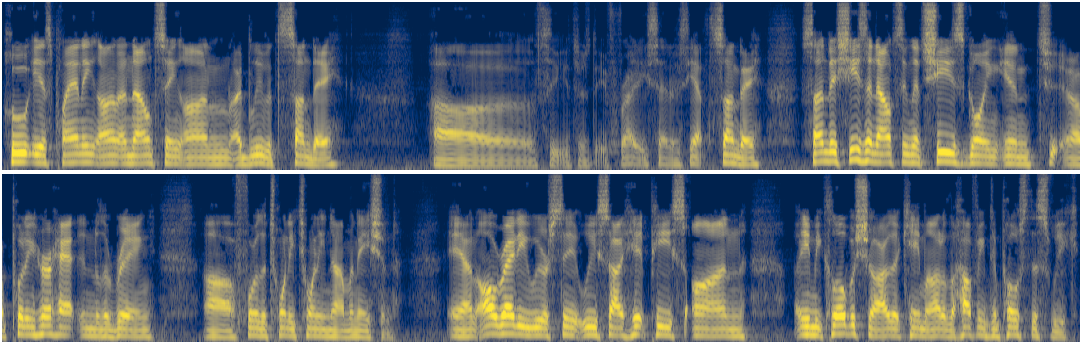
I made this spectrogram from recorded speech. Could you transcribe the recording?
who is planning on announcing on, I believe it's Sunday, uh, let's see, Thursday, Friday, Saturday, yeah, Sunday. Sunday, she's announcing that she's going into uh, putting her hat into the ring uh, for the 2020 nomination. And already we were seeing, we saw a hit piece on Amy Klobuchar that came out of the Huffington Post this week.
